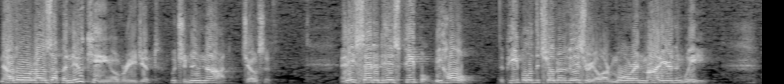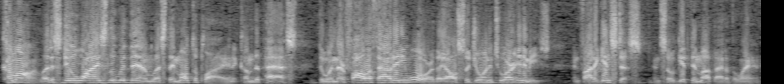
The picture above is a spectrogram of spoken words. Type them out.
Now there arose up a new king over Egypt, which knew not Joseph. And he said unto his people, Behold, the people of the children of Israel are more and mightier than we. Come on, let us deal wisely with them, lest they multiply, and it come to pass that when there falleth out any war, they also join into our enemies, and fight against us, and so get them up out of the land.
